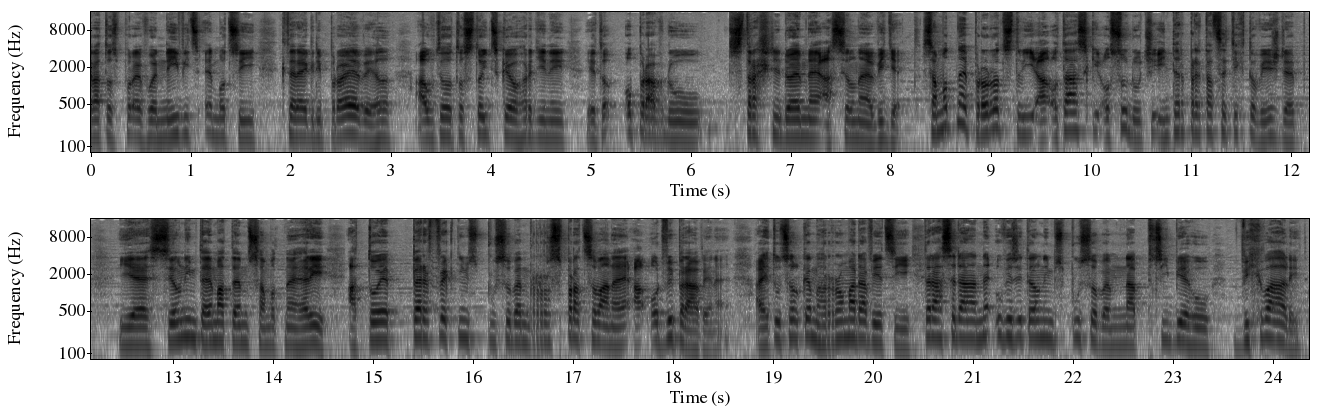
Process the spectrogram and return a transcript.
Kratos projevuje nejvíc emocí, které kdy projevil a u tohoto stoického hrdiny je to opravdu strašně dojemné a silné vidět. Samotné proroctví a otázky osudu či interpretace těchto věždeb je silným tématem samotné hry a to je perfektním způsobem rozpracované a odvyprávěné. A je tu celkem hromada věcí, která se dá neuvěřitelným způsobem na příběhu vychválit.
